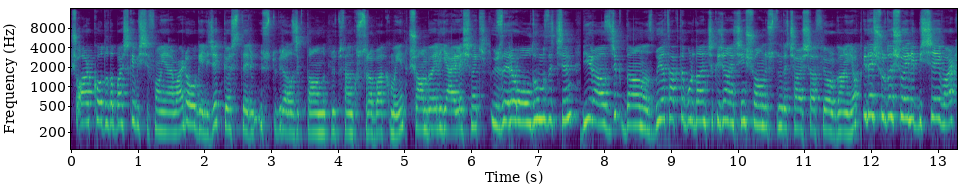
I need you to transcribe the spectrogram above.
şu arka odada başka bir şifonyer vardı. O gelecek gösterim. Üstü birazcık dağınık lütfen kusura bakmayın. Şu an böyle yerleşmek üzere olduğumuz için birazcık dağınız. Bu yatakta buradan çıkacağı için şu an üstünde çarşaf yorgan yok. Bir de şurada şöyle bir şey var.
